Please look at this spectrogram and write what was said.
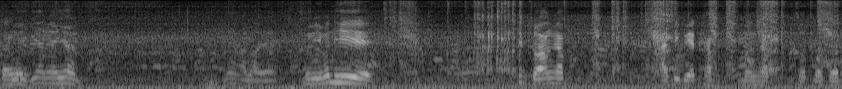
ตั้งเฮ้ยยังไงยังยังอร่อยเลยมือนี้วันที่12ครับ51ครับเบิ่งครับ สดบ่สด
